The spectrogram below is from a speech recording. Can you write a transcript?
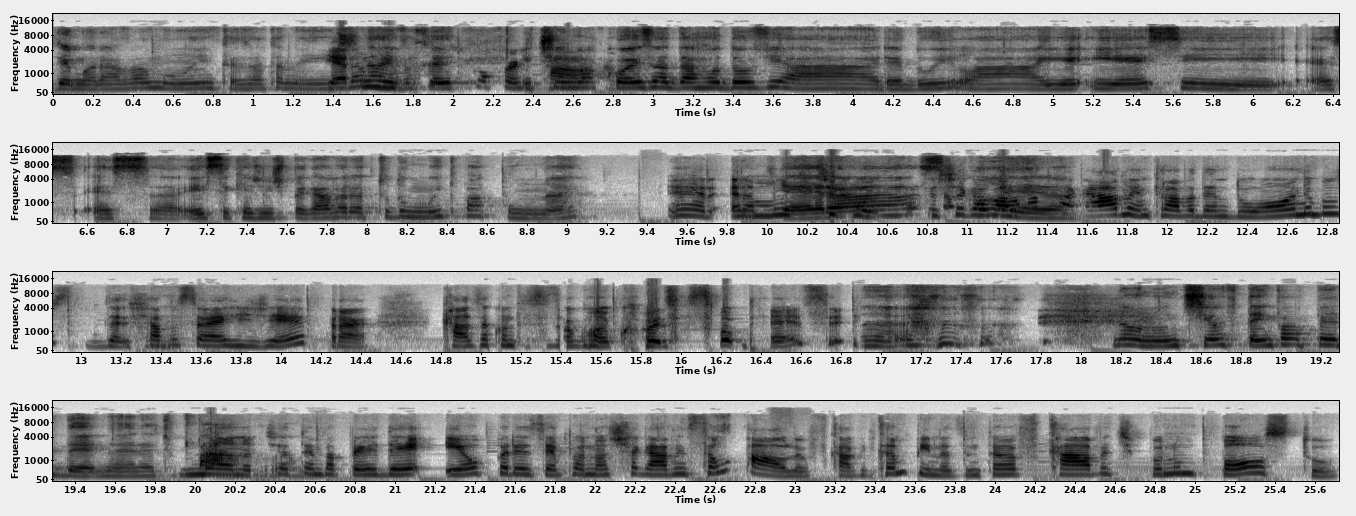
Demorava muito, exatamente. E, era Não, muito e, você, e tinha uma coisa da rodoviária, do ir lá. E, e esse, essa, esse que a gente pegava era tudo muito papum, né? Era, era muito era tipo, você chegava lá, pagava, entrava dentro do ônibus, deixava o seu RG para caso acontecesse alguma coisa, soubesse. É. Não, não tinha tempo a perder, né? Era tipo, não, não tinha tempo a perder. Eu, por exemplo, eu não chegava em São Paulo, eu ficava em Campinas, então eu ficava tipo num posto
